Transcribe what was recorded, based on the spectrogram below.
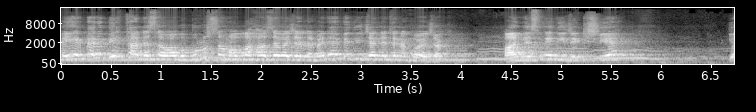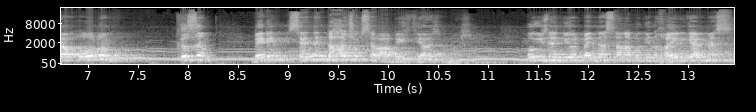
Eğer benim bir tane sevabı bulursam Allah Azze ve Celle beni ebedi cennetine koyacak. Annesi ne diyecek kişiye? Ya oğlum, kızım benim senden daha çok sevaba ihtiyacım var. O yüzden diyor benden sana bugün hayır gelmez.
